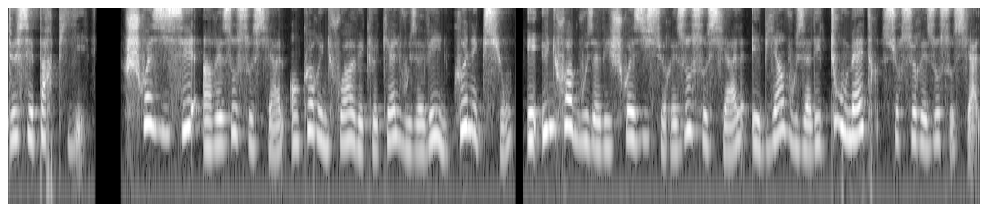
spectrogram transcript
de s'éparpiller. Choisissez un réseau social, encore une fois, avec lequel vous avez une connexion. Et une fois que vous avez choisi ce réseau social, eh bien, vous allez tout mettre sur ce réseau social.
